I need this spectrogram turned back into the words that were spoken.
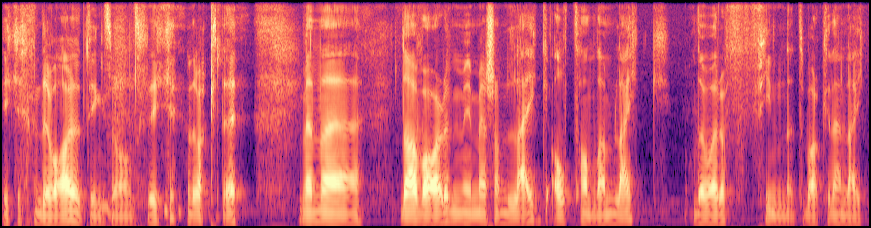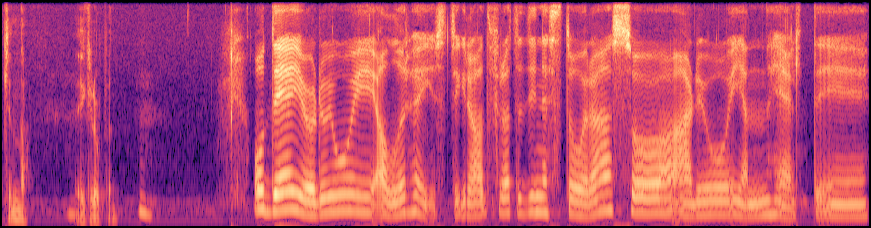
Ikke, det var jo ting som var vanskelig, ikke. Det var ikke det. Men eh, da var det mye mer sånn leik. Alt handla om leik. Og det var å finne tilbake den leiken da, i kroppen. Og det gjør du jo i aller høyeste grad, for at de neste åra så er du jo igjen helt i,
